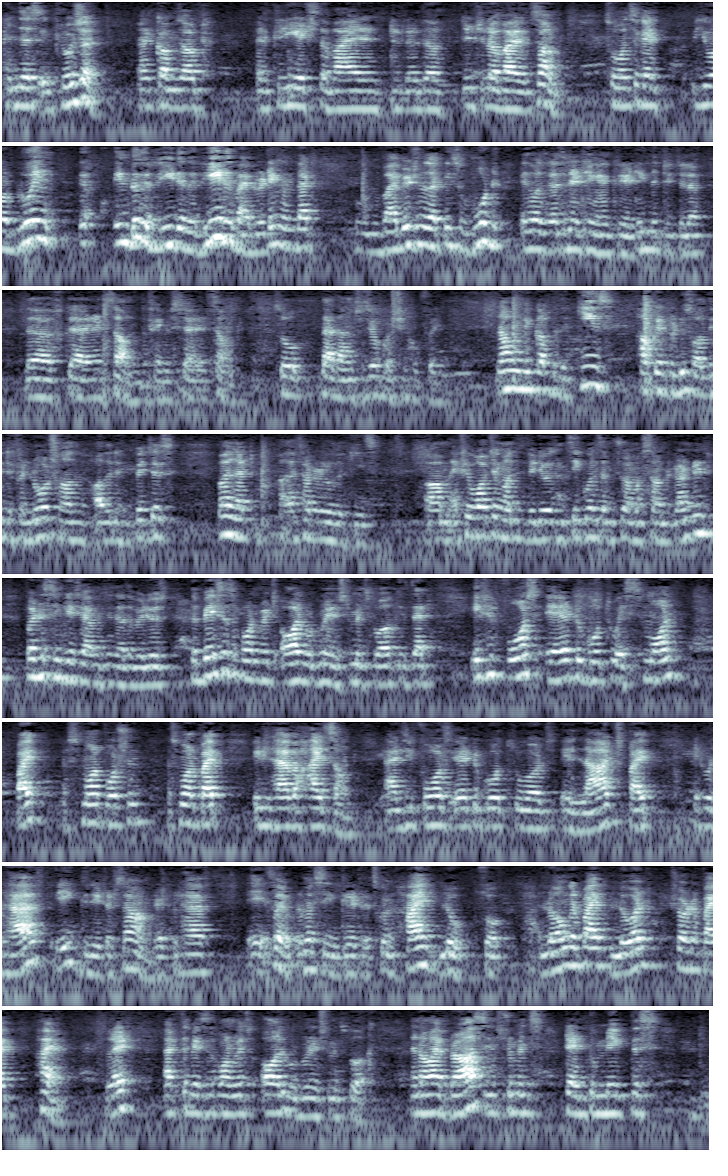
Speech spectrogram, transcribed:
in this enclosure and comes out and creates the violent, the titular violent sound. So once again, you are blowing uh, into the reed and the reed is vibrating and that vibration of that piece of wood is what's resonating and creating the titular, the clarinet sound, the famous clarinet sound. So that answers your question hopefully. Now when we come to the keys, how can we produce all the different notes, all, all the different pitches? Well, that, that's how to do the keys. Um, if you're watching all these videos in sequence, I'm sure I must sound redundant, but just in case you haven't seen the other videos, the basis upon which all woodwind instruments work is that if you force air to go through a small pipe, a small portion, a small pipe, it will have a high sound. And if you force air to go towards a large pipe, it will have a greater sound. It will have a, sorry, what am I saying greater? It's going high, low. So longer pipe, lower, shorter pipe, higher. Right? That's the basis upon which all woodwind instruments work. And now my brass instruments tend to make this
